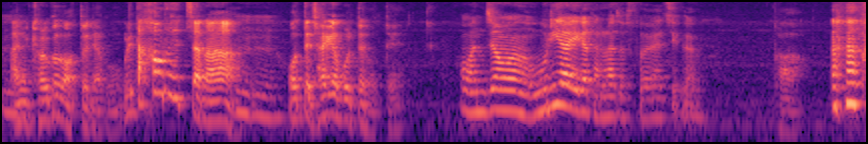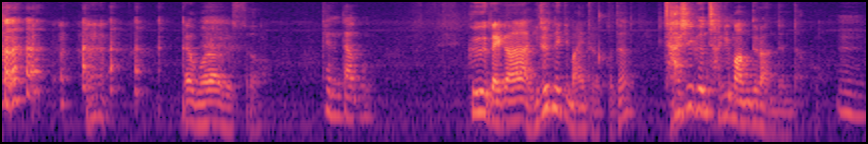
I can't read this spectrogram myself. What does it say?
음. 아니면 결과가 어떠냐고 우리 딱 하루 했잖아 음, 음. 어때 자기가 볼 땐 어때 완전 우리 아이가 달라졌어요 지금. 봐 내가 뭐라 그랬어 된다고. 그 내가 이런 얘기 많이 들었거든 자식은 자기 마음대로 안 된다고 음.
